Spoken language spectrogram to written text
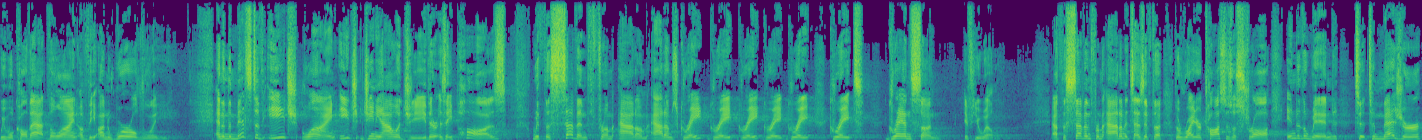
We will call that the line of the unworldly. And in the midst of each line, each genealogy, there is a pause with the seventh from Adam, Adam's great, great, great, great, great, great grandson, if you will. At the seventh from Adam, it's as if the, the writer tosses a straw into the wind to, to measure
